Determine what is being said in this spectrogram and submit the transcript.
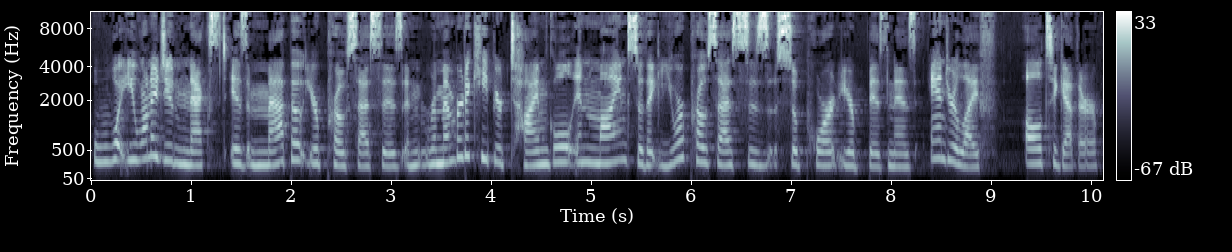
what you want to do next is map out your processes and remember to keep your time goal in mind so that your processes support your business and your life all together.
